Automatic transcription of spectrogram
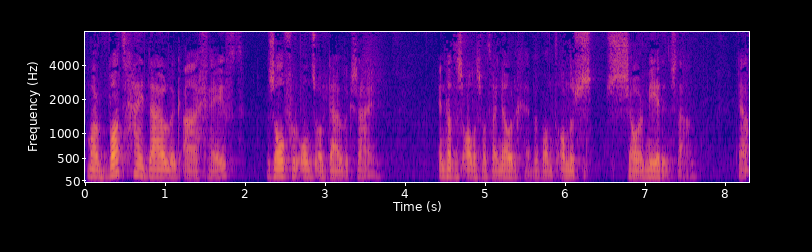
Maar wat hij duidelijk aangeeft, zal voor ons ook duidelijk zijn. En dat is alles wat wij nodig hebben, want anders zou er meer in staan. Ja?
